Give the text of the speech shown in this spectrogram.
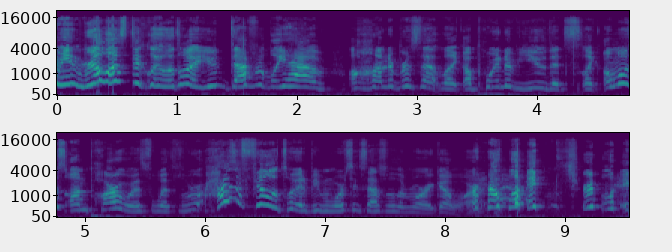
mean, realistically, Latoya, you definitely have hundred percent like a point of view that's like almost on par with with. How does it feel, Latoya, to be more successful than Rory Gilmore? like truly,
